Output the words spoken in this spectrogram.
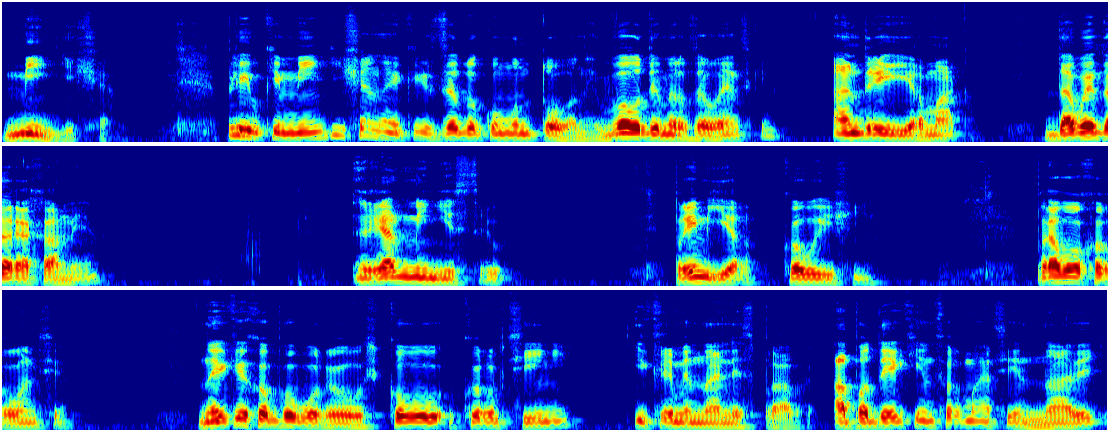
Міндіча. Плівки Міндіча, на яких задокументований Володимир Зеленський, Андрій Єрмак, Давид Арахамія, ряд міністрів, прем'єр колишній, правоохоронці, на яких обговорювалися корупційні і кримінальні справи, а по деякій інформації навіть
